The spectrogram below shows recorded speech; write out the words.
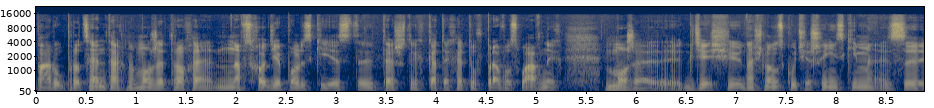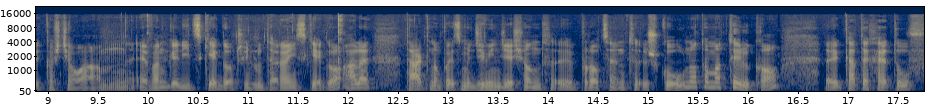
paru procentach, no może trochę na wschodzie Polski jest y, też tych katechetów prawosławnych, może y, gdzieś na Śląsku Cieszyńskim z kościoła mm, ewangelickiego, czyli luterańskiego, ale tak, no powiedzmy 90% szkół, no to ma tylko y, katechetów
